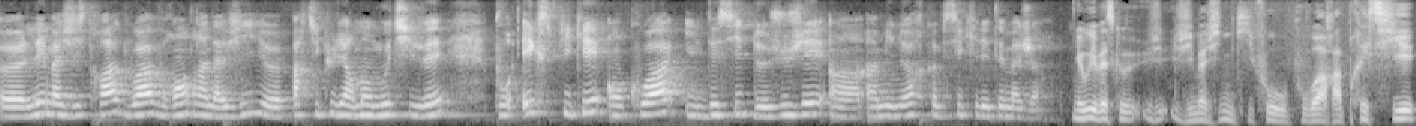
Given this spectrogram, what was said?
les magistrats doivent rendre un avis particulièrement motivé pour expliquer en quoi ils décident de juger un, un mineur comme si qu'il était majeur. Et oui, parce que j'imagine qu'il faut pouvoir apprécier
